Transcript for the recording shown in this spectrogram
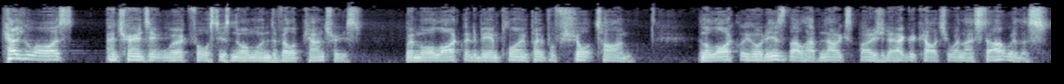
casualised and transient workforce is normal in developed countries. We're more likely to be employing people for short time. And the likelihood is they'll have no exposure to agriculture when they start with us.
